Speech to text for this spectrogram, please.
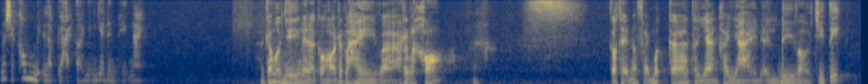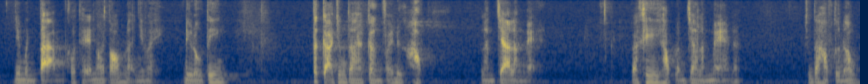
nó sẽ không bị lặp lại ở những gia đình hiện nay? Cảm ơn như yến đây là câu hỏi rất là hay và rất là khó có thể nó phải mất cái thời gian khá dài để đi vào chi tiết nhưng mình tạm có thể nói tóm lại như vậy. Điều đầu tiên tất cả chúng ta cần phải được học làm cha làm mẹ. Và khi học làm cha làm mẹ đó chúng ta học từ đâu?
